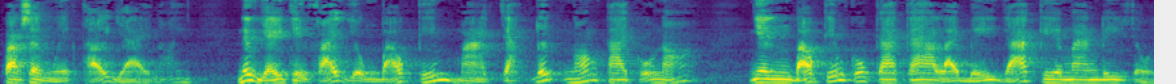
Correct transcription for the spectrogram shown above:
Quan Sơn Nguyệt thở dài nói: "Nếu vậy thì phải dùng bảo kiếm mà chặt đứt ngón tay của nó, nhưng bảo kiếm của ca ca lại bị gã kia mang đi rồi."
